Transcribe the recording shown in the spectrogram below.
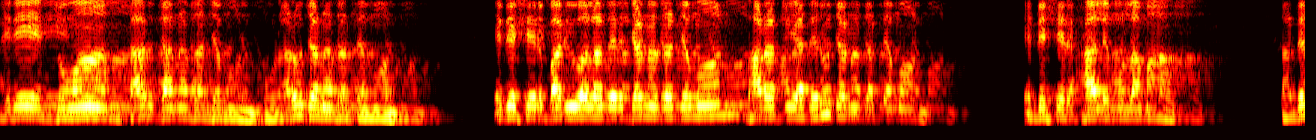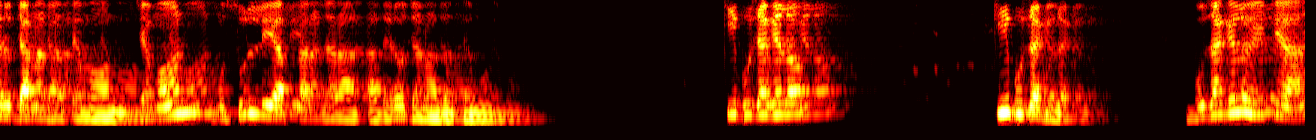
হাইরে জোয়ান, তার জানাজা যেমন, বুড়ারও জানাজা তেমন। এদেশের বাড়িওয়ালাদের জানাজা যেমন, ভাড়াটিয়াদেরও জানাজা তেমন। এদেশের আলেম ওলামা তাদেরও জানাজা তেমন। যেমন মুসল্লি আপনারা যারা, তাদেরও জানাজা তেমন। কি বুঝা গেল? কি বুঝা গেল? বুঝা গেল এটা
